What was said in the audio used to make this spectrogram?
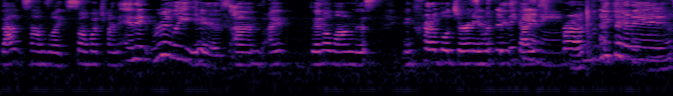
That sounds like so much fun, and it really is. Um, I've been along this incredible journey Since with the these guys from the beginning.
